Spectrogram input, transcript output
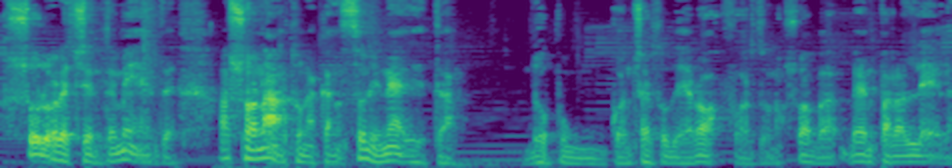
solo recentemente ha suonato una canzone inedita dopo un concerto dei Rockford, una sua band parallela,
